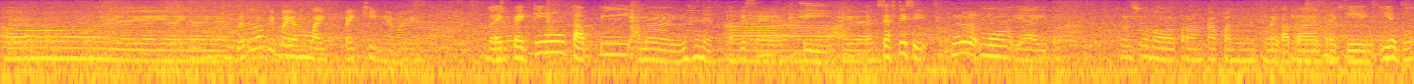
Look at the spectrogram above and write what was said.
Oh, ya ya ya ya ya. Berarti lo tipe yang light packing emang ya? Like packing tapi aman. Tapi Ah, safety. iya. safety sih. Sebenarnya mau ya gitu. Terus lo bawa perlengkapan perlengkapan trekking. Iya bu. Oh,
